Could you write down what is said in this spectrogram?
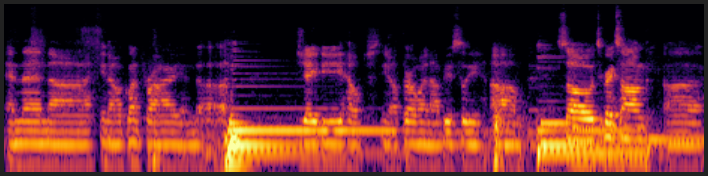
and then uh, you know Glenn Frey and uh, JD helped you know throw in obviously. Um, so it's a great song. Uh,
